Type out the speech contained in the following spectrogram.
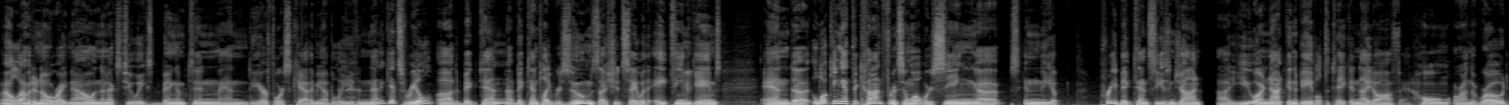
Well, 11 to 0 right now in the next two weeks, Binghamton and the Air Force Academy, I believe. And then it gets real. Uh, the Big Ten, uh, Big Ten play resumes, I should say, with 18 games. And uh, looking at the conference and what we're seeing uh, in the uh, pre Big Ten season, John, uh, you are not going to be able to take a night off at home or on the road.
